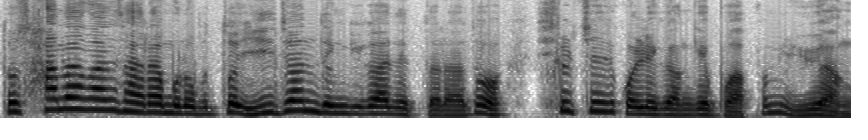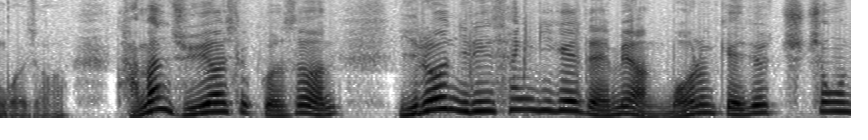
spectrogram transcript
또 사망한 사람으로부터 이전 등기가 됐더라도 실질 권리관계 부합하면 유효한 거죠. 다만 주의하실 것은 이런 일이 생기게 되면 뭐는 깨져? 추정은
